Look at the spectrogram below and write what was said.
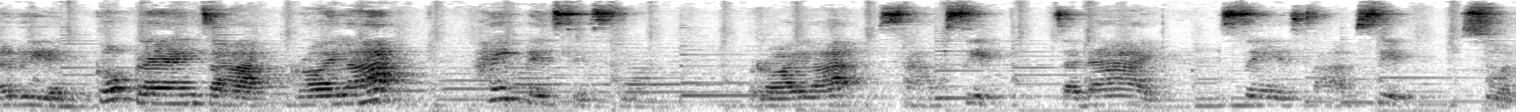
นักเรียนก็แปลงจากร้อยละ ให้เป็นเศษส่วนร้อยละ 30 จะได้เศษ 30 ส่วน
